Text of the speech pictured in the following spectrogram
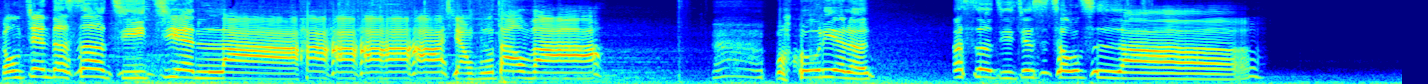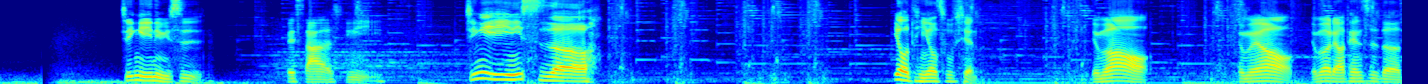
弓箭的射击键啦！哈哈哈哈哈！想不到吧？魔物猎人。那射击剑是冲刺啊！金怡女士被杀了，金怡，金怡你死了！又停又出现，有没有？有没有？有没有聊天室的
